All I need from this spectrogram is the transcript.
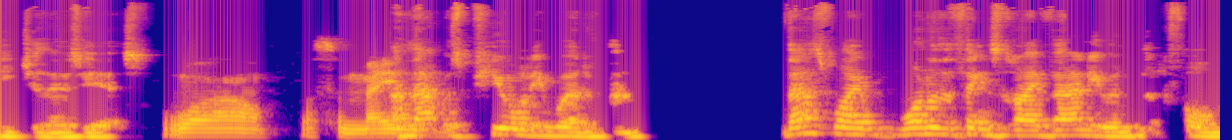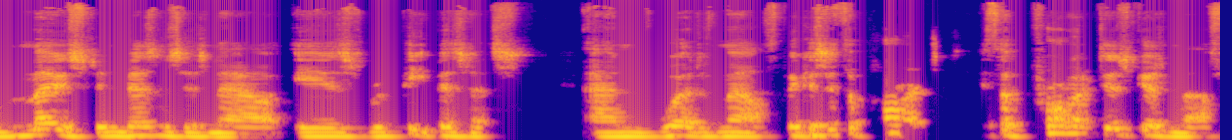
each of those years. Wow, that's amazing. And that was purely word of mouth. That's why one of the things that I value and look for most in businesses now is repeat business and word of mouth. Because if the product if the product is good enough,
